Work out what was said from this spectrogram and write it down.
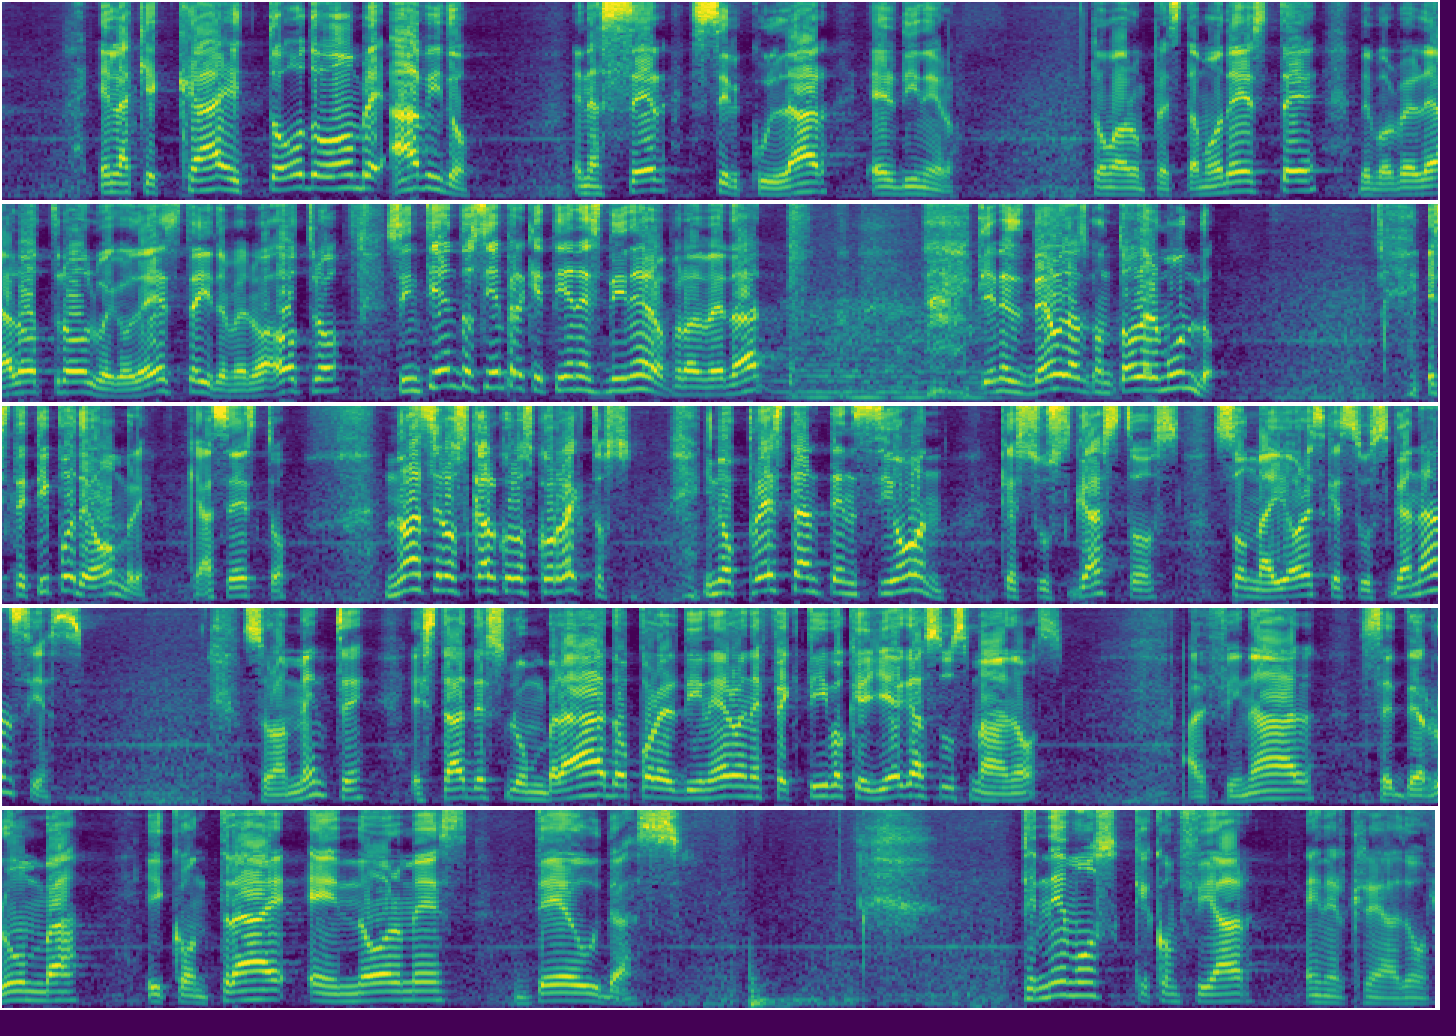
en la que cae todo hombre ávido en hacer circular el dinero. Tomar un préstamo de este, devolverle al otro, luego de este y devolverlo a otro, sintiendo siempre que tienes dinero, pero de verdad tienes deudas con todo el mundo. Este tipo de hombre que hace esto no hace los cálculos correctos y no presta atención que sus gastos son mayores que sus ganancias. Solamente está deslumbrado por el dinero en efectivo que llega a sus manos. Al final se derrumba y contrae enormes deudas. Tenemos que confiar en el Creador.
